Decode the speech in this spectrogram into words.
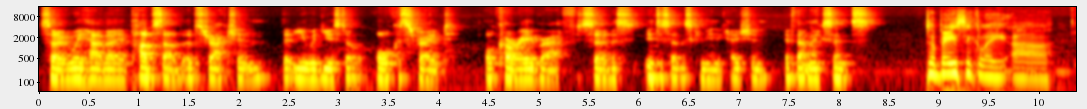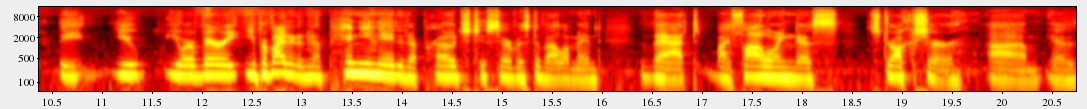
so we have a pub sub abstraction that you would use to orchestrate or choreograph service inter-service communication, if that makes sense. So basically, uh, the you you are very you provided an opinionated approach to service development that by following this structure, um, you know,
